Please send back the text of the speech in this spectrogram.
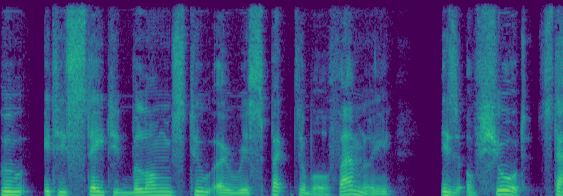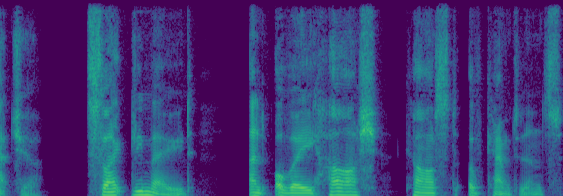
who it is stated belongs to a respectable family, is of short stature, slightly made, and of a harsh cast of countenance.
